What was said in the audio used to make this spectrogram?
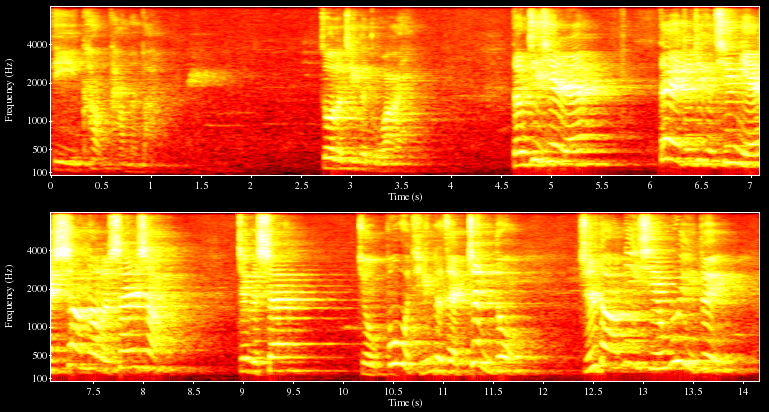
抵抗他们吧。做了这个毒阿姨，等这些人带着这个青年上到了山上，这个山就不停的在震动，直到那些卫队、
